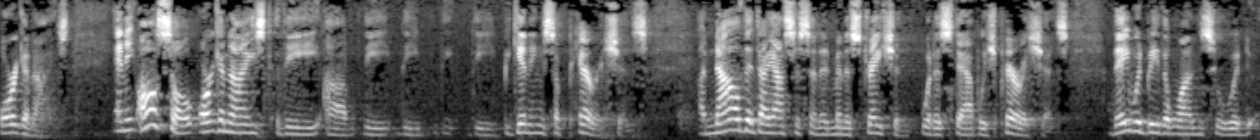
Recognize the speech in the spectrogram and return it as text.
organized. And he also organized the, uh, the, the, the, the beginnings of parishes. Uh, now the diocesan administration would establish parishes. They would be the ones who would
